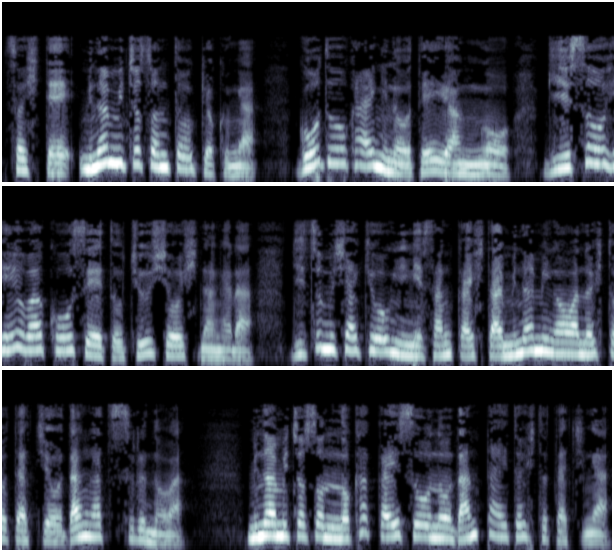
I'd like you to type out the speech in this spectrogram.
そして南朝鮮当局が合同会議の提案を偽装平和構成と抽象しながら実務者協議に参加した南側の人たちを弾圧するのは、南朝鮮の各階層の団体と人たちが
